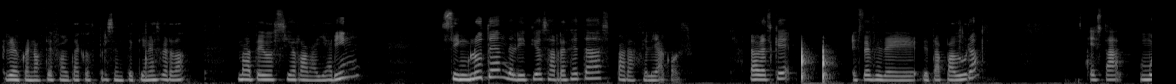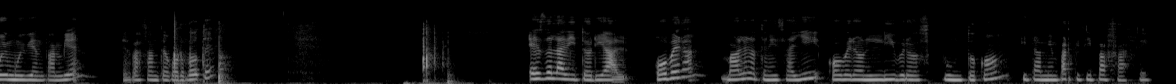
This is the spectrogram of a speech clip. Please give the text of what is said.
Creo que no hace falta que os presente quién es, ¿verdad? Mateo Sierra Ballarín. Sin gluten, deliciosas recetas para celíacos. La verdad es que este es de, de tapa dura. Está muy muy bien también. Es bastante gordote. Es de la editorial Oberon, ¿vale? Lo tenéis allí, oberonlibros.com y también participa FACE.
